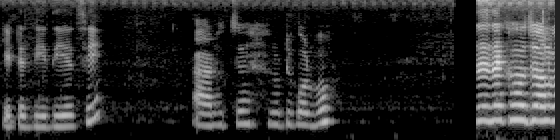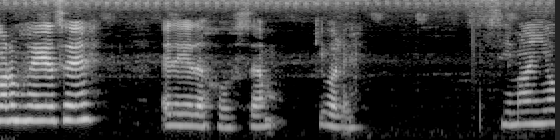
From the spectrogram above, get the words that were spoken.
কেটে দিয়ে দিয়েছি। আর হচ্ছে রুটি করব। দেখো, জল গরম হয়ে গেছে। এদিকে দেখো কি বলে? সিমাইও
